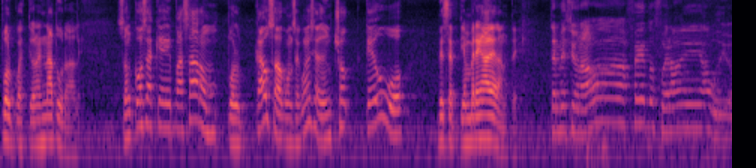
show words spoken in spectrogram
por cuestiones naturales. Son cosas que pasaron por causa o consecuencia de un shock que hubo de septiembre en adelante. Te mencionaba Feto fuera de audio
